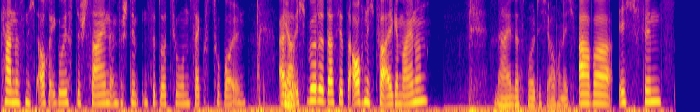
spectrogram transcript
kann es nicht auch egoistisch sein, in bestimmten Situationen Sex zu wollen? Also Ja. ich würde das jetzt auch nicht verallgemeinern, Nein, das wollte ich auch nicht. aber ich finde es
